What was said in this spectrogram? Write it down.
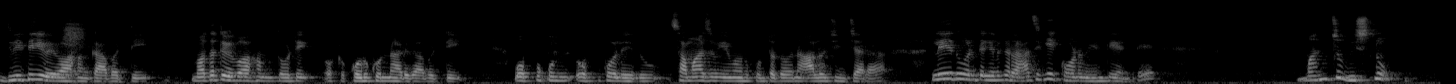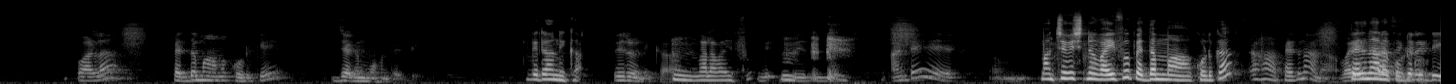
ద్వితీయ వివాహం కాబట్టి మొదటి వివాహంతో ఒక కొడుకున్నాడు కాబట్టి ఒప్పుకు ఒప్పుకోలేదు సమాజం ఏమనుకుంటుందో అని ఆలోచించారా? లేదు అంటే కనుక రాజకీయ కోణం ఏంటి అంటే మంచు విష్ణు వాళ్ళ పెద్ద మామ కొడుకే జగన్మోహన్ రెడ్డి. వెరోనిక. వెరోనిక. వాళ్ళ వైఫ్. అంటే మంచు విష్ణు వైఫ్ పెద్దమ్మ కొడుక? పెదనాన్న. రెడ్డి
